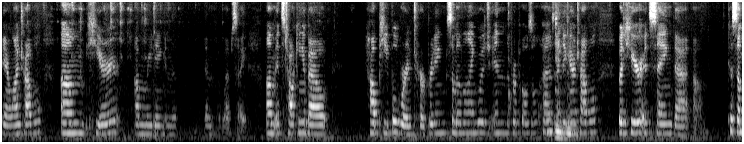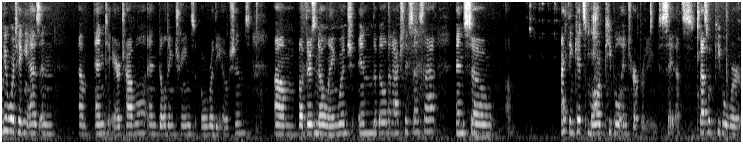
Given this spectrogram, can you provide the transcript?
airline travel, um, here I'm reading in the in the website. Um, it's talking about how people were interpreting some of the language in the proposal as ending air Mhm. travel, but here it's saying that because some people were taking it as an um, end to air travel and building trains over the oceans, um, but there's no language in the bill that actually says that, and so um, I think it's more people interpreting to say that's that's what people were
